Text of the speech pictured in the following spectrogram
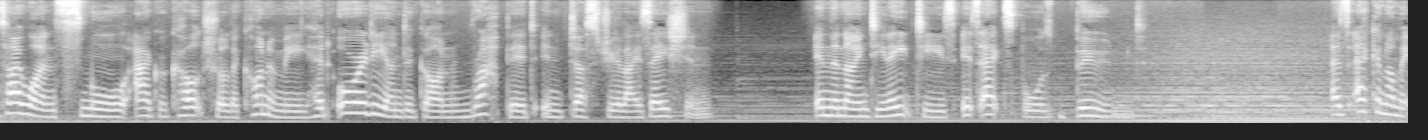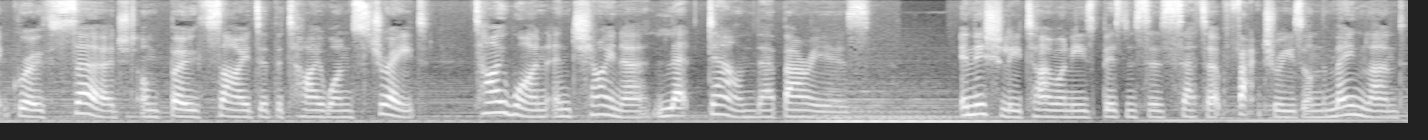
Taiwan's small agricultural economy had already undergone rapid industrialization in the 1980s, its exports boomed. As economic growth surged on both sides of the Taiwan Strait, Taiwan and China let down their barriers. Initially, Taiwanese businesses set up factories on the mainland,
